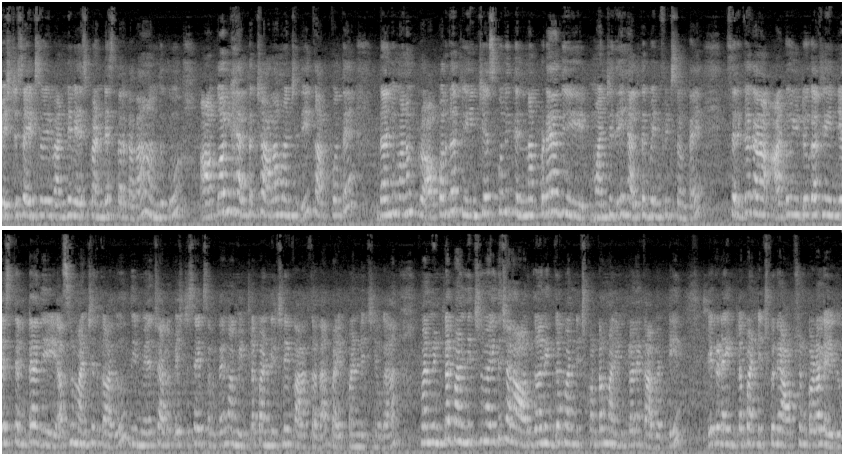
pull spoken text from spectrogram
పెస్టిసైడ్స్ ఇవన్నీ వేసి పండిస్తారు కదా అందుకు. ఆకుకూరలు హెల్త్కి చాలా మంచిది. కాకపోతే దాన్ని మనం ప్రాపర్గా క్లీన్ చేసుకుని తిన్నప్పుడే అది మంచిది హెల్త్ బెనిఫిట్స్ ఉంటాయి. సరిగ్గా అటు ఇటుగా క్లీన్ చేస్తుంటే అది అసలు మంచిది కాదు. దీని మీద చాలా పెస్టిసైడ్స్ ఉంటాయి. మనం ఇంట్లో పండించినవి కాదు కదా బయట పండించినవి కదా. మనం ఇంట్లో పండించినవి అయితే చాలా ఆర్గానిక్గా పండించుకుంటాం మన ఇంట్లోనే కాబట్టి. ఇక్కడ ఇంట్లో పండించుకునే ఆప్షన్ కూడా లేదు.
